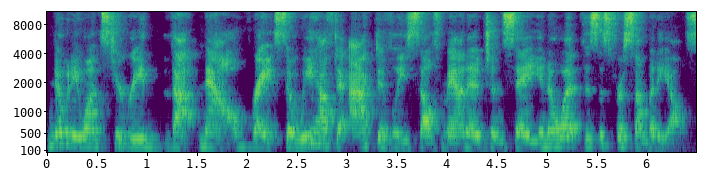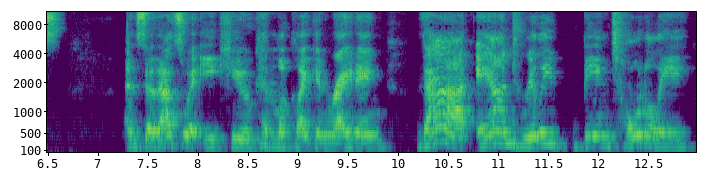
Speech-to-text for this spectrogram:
nobody wants to read that now, right? So we have to actively self manage and say, you know what, this is for somebody else. And so that's what EQ can look like in writing. That and really being tonally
